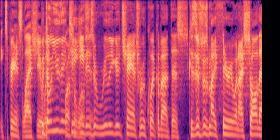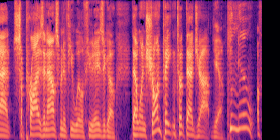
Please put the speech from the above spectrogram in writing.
experienced last year. But don't you think, Russell Tiki, Wilson. there's a really good chance, real quick about this, because this was my theory when I saw that surprise announcement, if you will, a few days ago, that when Sean Payton took that job, yeah, he knew. Of,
